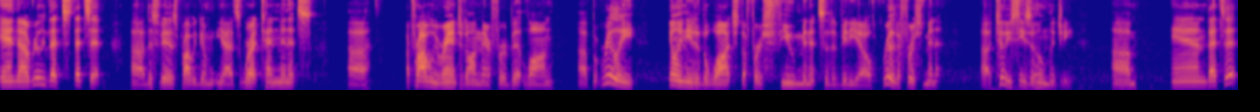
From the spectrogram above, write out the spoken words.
And uh, really, that's that's it. Uh, this video is probably going. Yeah, it's we're at 10 minutes. Uh, I probably ranted on there for a bit long, uh, but really, you only needed to watch the first few minutes of the video. Really, the first minute, uh, till you see Zahumliji. Um, and that's it.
